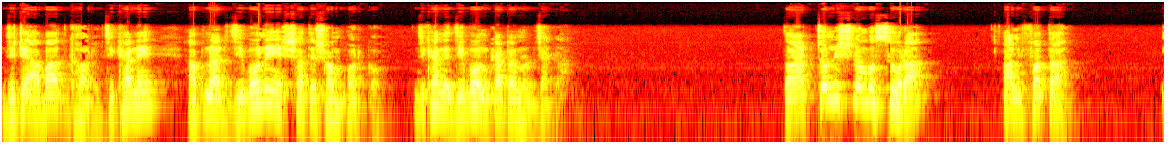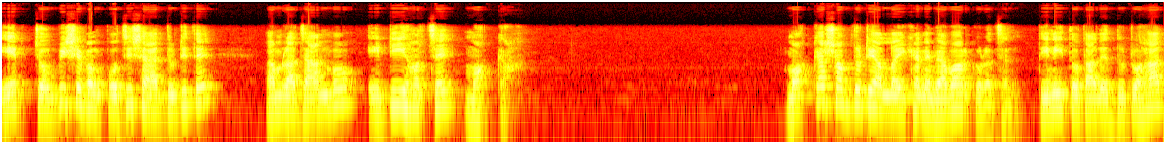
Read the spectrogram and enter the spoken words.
যেটি আবাদ ঘর, যেখানে আপনার জীবনে এর সাথে সম্পর্ক, যেখানে জীবন কাটানোর জায়গা। তো আটচল্লিশ নম্বর সুরা আল ফাতা এর চব্বিশ এবং পঁচিশ আয়াত দুটিতে আমরা জানব এটি হচ্ছে মক্কা। মক্কা শব্দটি আল্লাহ এখানে ব্যবহার করেছেন। তিনি তো তাদের দুটো হাত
